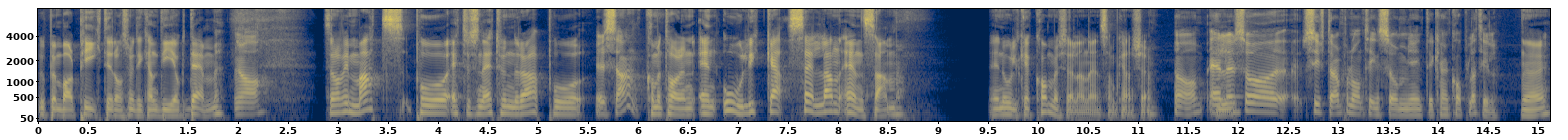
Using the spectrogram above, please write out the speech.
uppenbar pik till de som inte kan de och dem. Ja, Sen har vi Mats på 1100 på är det sant? kommentaren En olycka sällan ensam. En olycka kommer sällan ensam kanske. Ja, Mm. eller så syftar han på någonting som jag inte kan koppla till. Nej.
